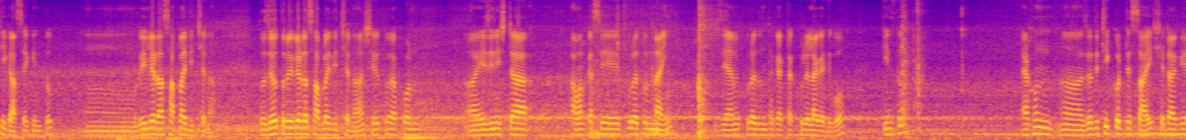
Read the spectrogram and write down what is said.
ঠিক আছে, কিন্তু রিলেটা সাপ্লাই দিচ্ছে না। তো যেহেতু রিলেটা সাপ্লাই দিচ্ছে না, সেহেতু এখন এই জিনিসটা আমার কাছে পুরাতন নাই, যে আমি পুরাতন থেকে একটা খুলে লাগাই দিব। কিন্তু এখন যদি ঠিক করতে চাই, সেটাকে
